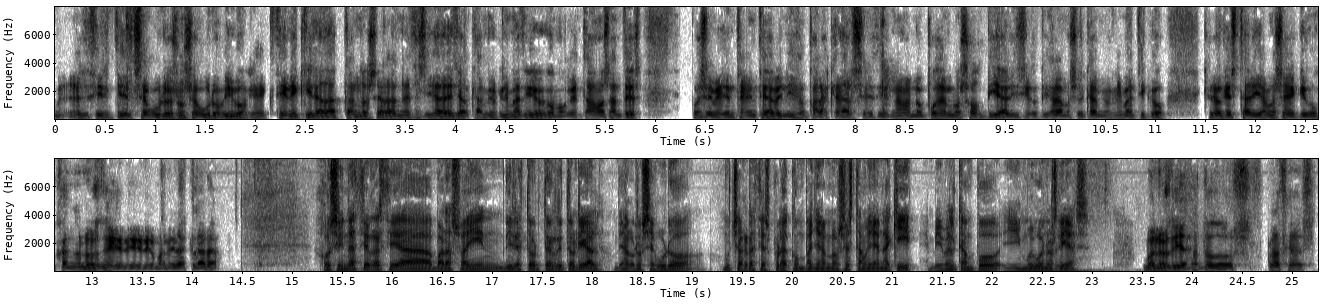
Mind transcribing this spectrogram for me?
Es decir, que el seguro es un seguro vivo que tiene que ir adaptándose a las necesidades y al cambio climático, como comentábamos antes, pues evidentemente ha venido para quedarse. Es decir, no, no podemos obviar, y si obviáramos el cambio climático, creo que estaríamos equivocándonos de, de, manera clara. José Ignacio García Barasuaín, director territorial de Agroseguro, muchas gracias por acompañarnos esta mañana aquí en Vive el Campo y muy buenos días. Buenos días a todos. Gracias.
